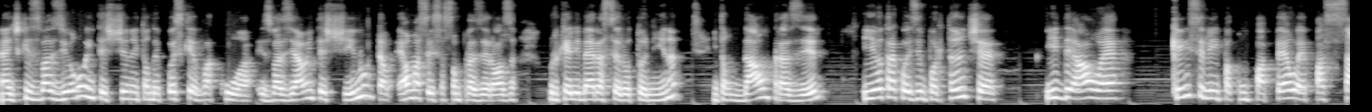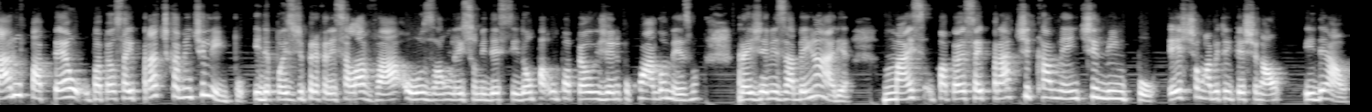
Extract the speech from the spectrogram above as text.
né, de que esvaziou o intestino, então depois que evacua, esvaziar o intestino, então é uma sensação prazerosa porque libera serotonina, então dá um prazer. E outra coisa importante é, ideal é quem se limpa com papel é passar o papel, o papel sair praticamente limpo. E depois, de preferência, lavar ou usar um lenço umedecido ou um papel higiênico com água mesmo, para higienizar bem a área. Mas o papel é sair praticamente limpo. Este é um hábito intestinal ideal.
